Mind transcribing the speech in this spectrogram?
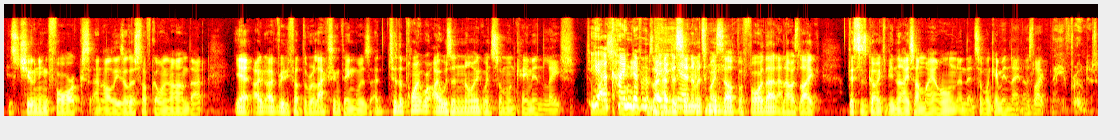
his tuning forks and all these other stuff going on. That yeah, I, I really felt the relaxing thing was uh, to the point where I was annoyed when someone came in late. Yeah, kind of because I had the yeah. cinema to myself before that, and I was like, "This is going to be nice on my own." And then someone came in late, and I was like, "They've ruined it."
